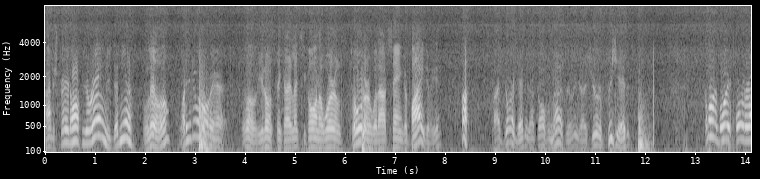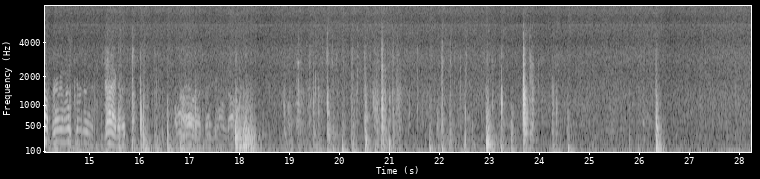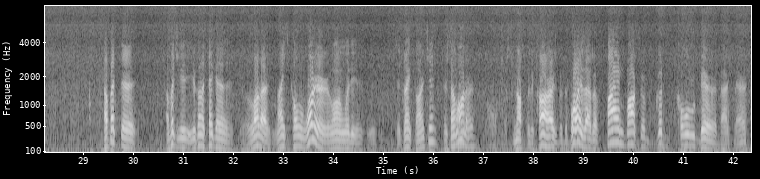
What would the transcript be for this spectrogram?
Kind of strayed off your range, didn't you? Lil. What are you doing over here? Well, you don't think I let you go on a world tour without saying goodbye, do you? By George, Eddie, that's awful nice, really. I sure appreciate it. Come on, boys, fold her up here and let's get her dragging it. Oh, yeah, let's take it on down. I bet, uh, I bet you, you're going to take a, a lot of nice cold water along with you to drink, aren't you? Or something? Water? Oh, that's enough for the cars, but the boys has a fine box of good cold beer back there.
